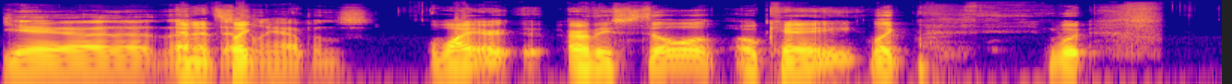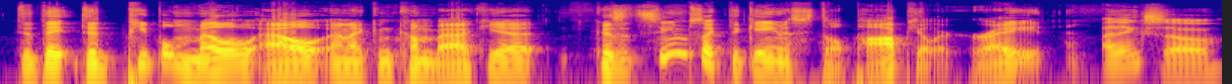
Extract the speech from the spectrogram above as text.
Yeah, that, that And it's like- definitely happens. Why are are they still okay? Like, what did they did people mellow out and I can come back yet? Because it seems like the game is still popular, right? I think so.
